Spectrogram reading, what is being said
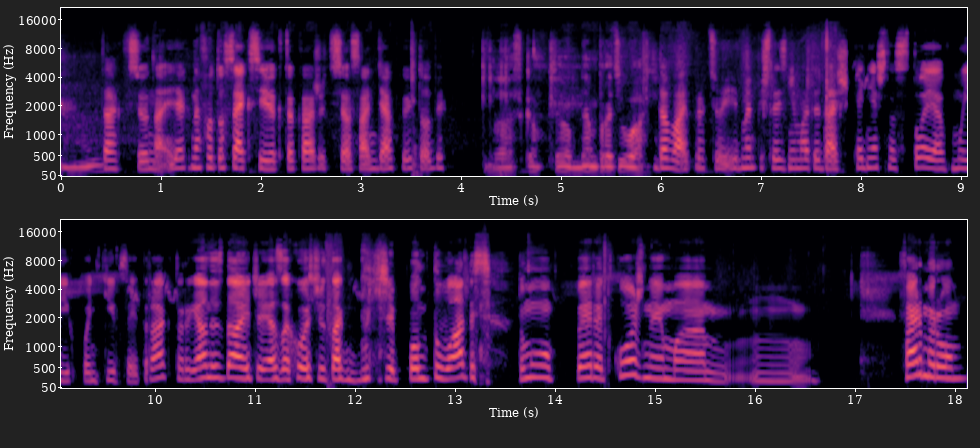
Ну, Так, все, на, як на фотосекції, як то кажуть. Все, Сань, дякую тобі. будь ласка, все, будемо працювати. Давай, працюй. І ми пішли знімати далі. Звісно, стояв моїх понтів цей трактор. Я не знаю, чи я захочу так більше понтуватися. Тому перед кожним ем, фермером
